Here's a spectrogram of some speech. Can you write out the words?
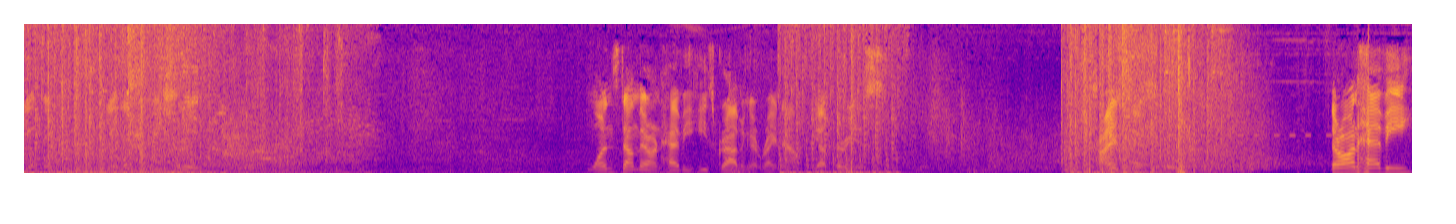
You look, you look to be true. One's down there on heavy. He's grabbing it right now. Yep, there he is. Trying to. They're on heavy.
